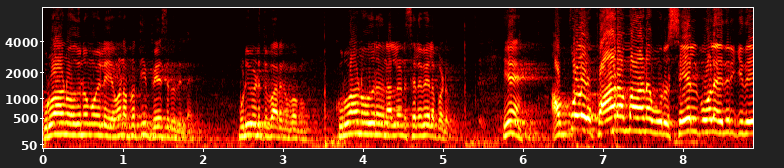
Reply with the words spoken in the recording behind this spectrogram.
குர்வான் ஓதுனமோ இல்லை எவனை பற்றியும் பேசுறதில்லை. முடிவெடுத்து பாருங்க பாப்போம். குர்வான் ஓதுறது நல்லன்னு செலவேலப்படும். ஏன்? அவ்வளவு பாரமான ஒரு செயல் போல எதிர்க்குது.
